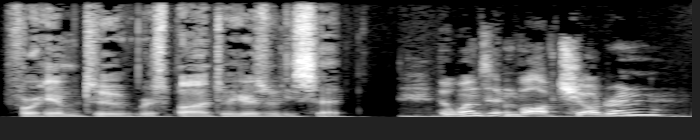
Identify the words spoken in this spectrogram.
for him to respond to. Here's what he said The ones that involve children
